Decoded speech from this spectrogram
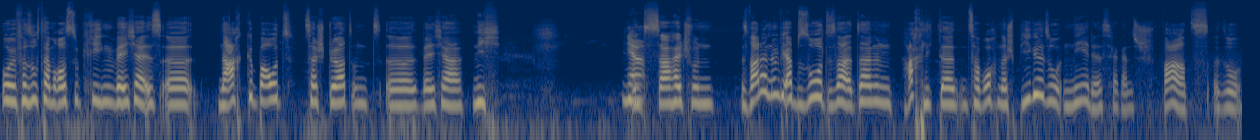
wo wir versucht haben rauszukriegen, welcher ist äh, nachgebaut, zerstört und äh, welcher nicht. ja, Und es sah halt schon, es war dann irgendwie absurd. Es war dann, ach, liegt da ein zerbrochener Spiegel? So, nee, der ist ja ganz schwarz. Also,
